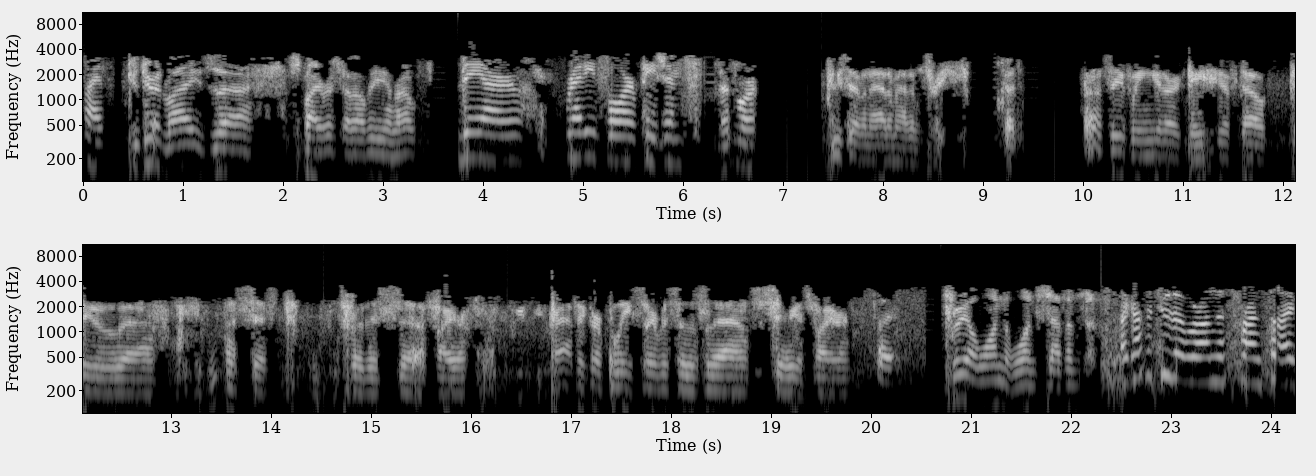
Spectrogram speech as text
Five. Could you advise uh, Aspirus that I'll be en route? They are ready for patients. That's for 2-7 Adam, Adam 3. Good. Let's see if we can get our day shift out to uh, assist for this uh, fire. Traffic or police services, uh, serious fire. 301 to 17. I got the two that were on this front side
